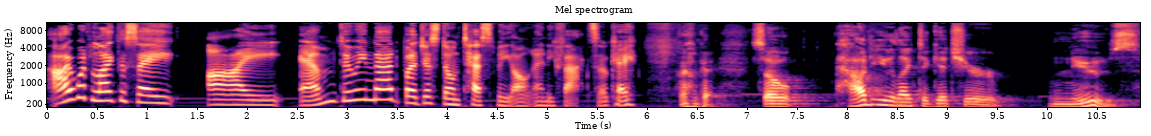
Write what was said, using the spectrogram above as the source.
I would like to say I am doing that, but just don't test me on any facts, okay? Okay. So, how do you like to get your news?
